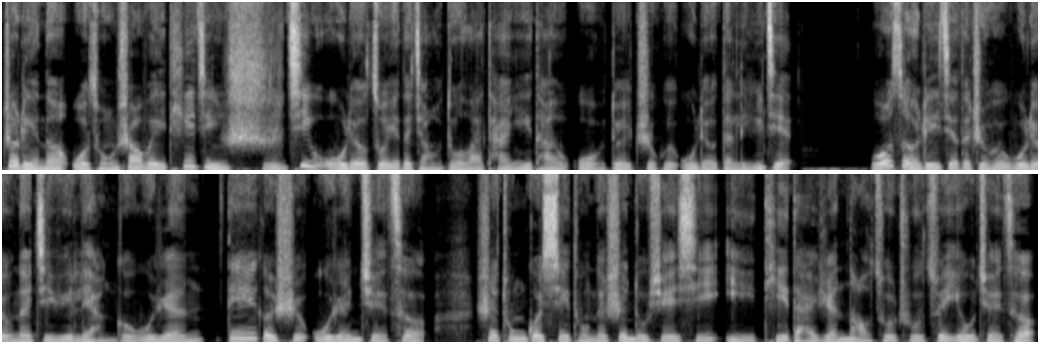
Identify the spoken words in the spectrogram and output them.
这里呢，我从稍微贴近实际物流作业的角度来谈一谈我对智慧物流的理解。我所理解的智慧物流呢，基于两个无人。第一个是无人决策，是通过系统的深度学习，以替代人脑做出最优决策。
